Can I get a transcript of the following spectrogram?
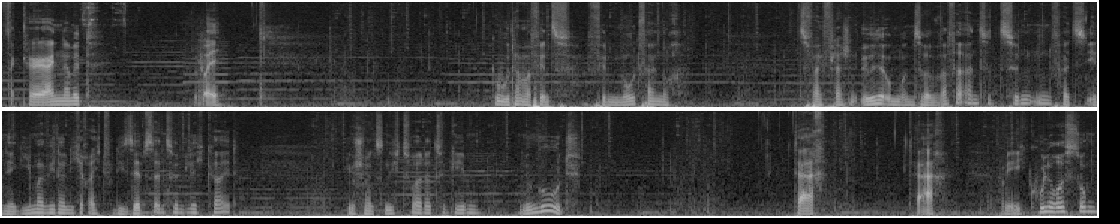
Zack, rein damit. Jawohl. Gut, haben wir für den Notfall noch zwei Flaschen Öl, um unsere Waffe anzuzünden, falls die Energie mal wieder nicht reicht für die Selbstentzündlichkeit. Hier scheint es nichts weiter zu geben. Nun gut. Tag. Tag. Haben wir echt coole Rüstung?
